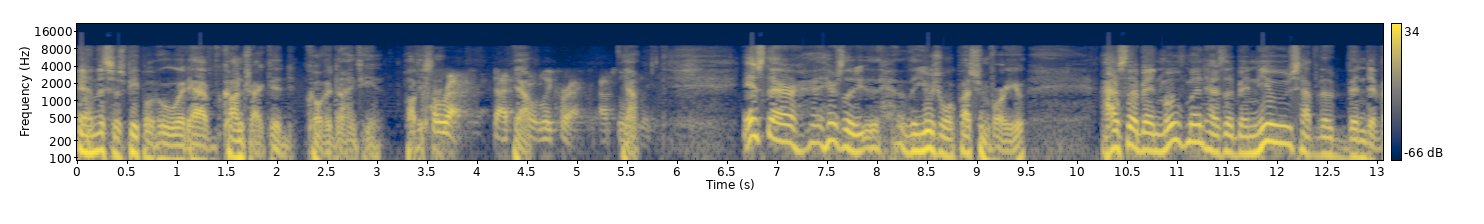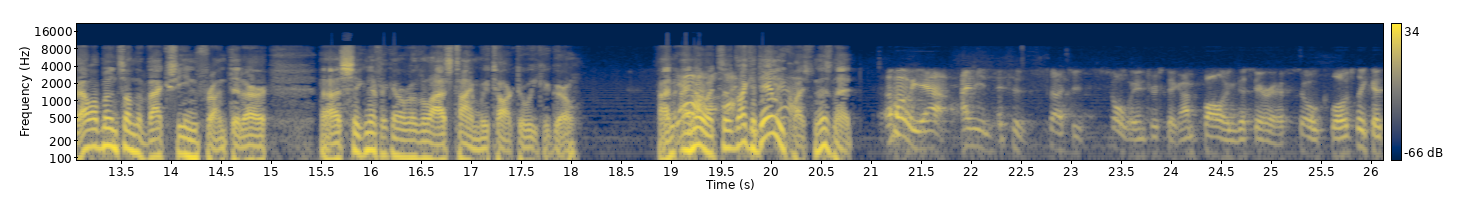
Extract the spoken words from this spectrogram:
And this is people who would have contracted COVID 19, obviously. Correct. That's yeah. totally correct. Absolutely. Yeah. Is there, here's the, the usual question for you. Has there been movement? Has there been news? Have there been developments on the vaccine front that are uh, significant over the last time we talked a week ago? I, yeah, I know it's like a daily yeah. question, isn't it? Oh, yeah. I mean, this is such a, so interesting. I'm following this area so closely because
